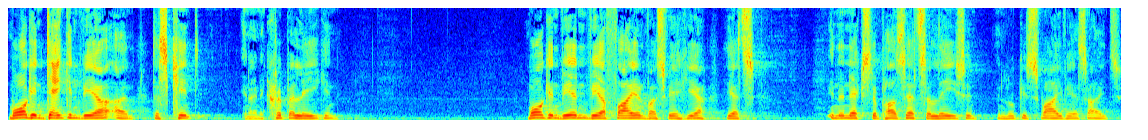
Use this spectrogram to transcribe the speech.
Morgen denken wir an das Kind in eine Krippe legen. Morgen werden wir feiern, was wir hier jetzt in den nächsten paar Sätzen lesen, in Lukas 2, Vers 1.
